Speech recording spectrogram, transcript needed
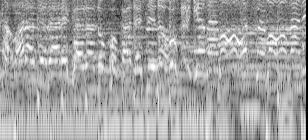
変わらず誰かがどこかで死ぬ夢も明日も何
